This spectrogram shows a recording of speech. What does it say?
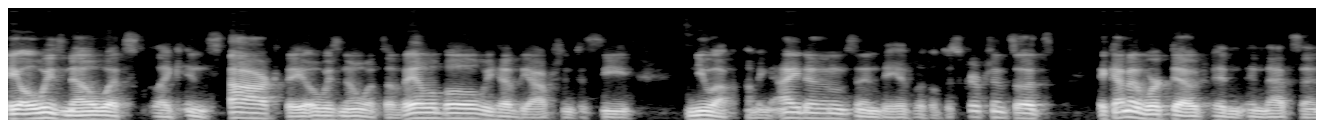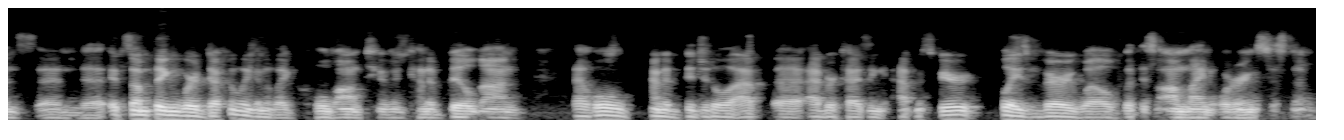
they always know what's like in stock. They always know what's available. We have the option to see new upcoming items and they have little descriptions. So it's, it kind of worked out in, in that sense. And uh, it's something we're definitely going to like hold on to and kind of build on that whole kind of digital app, uh, advertising atmosphere plays very well with this online ordering system.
